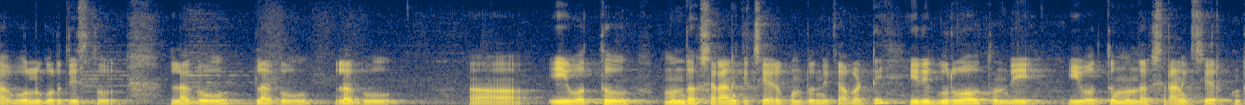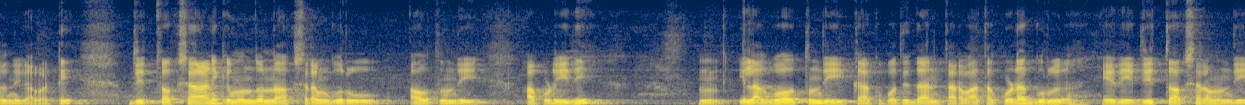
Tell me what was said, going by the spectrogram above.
లఘువులు గుర్తిస్తూ లఘువు లఘువు లఘువు ఈ ఒత్తు ముందక్షరానికి చేరుకుంటుంది కాబట్టి ఇది గురువు అవుతుంది. ఈ ఒత్తు ముందు అక్షరానికి చేరుకుంటుంది కాబట్టి ద్విత్వక్షరానికి ముందున్న అక్షరం గురువు అవుతుంది. అప్పుడు ఇది లఘు అవుతుంది. కాకపోతే దాని తర్వాత కూడా గురు ఇది ద్విత్వాక్షరం ఉంది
